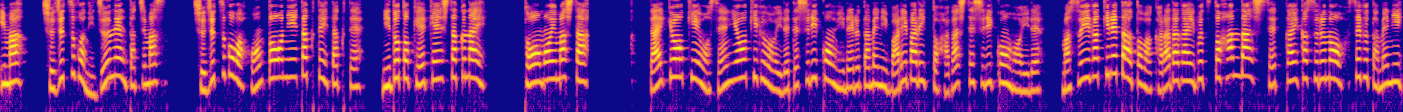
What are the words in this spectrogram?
今、手術後に10年経ちます。手術後は本当に痛くて痛くて、二度と経験したくない、と思いました。大胸筋を専用器具を入れてシリコン入れるためにバリバリっと剥がしてシリコンを入れ、麻酔が切れた後は体が異物と判断し石灰化するのを防ぐために、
